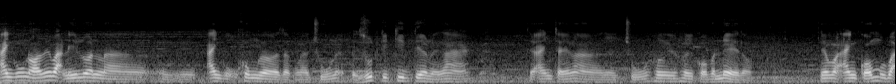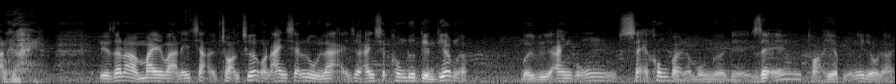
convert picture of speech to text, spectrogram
Anh cũng nói với bạn ấy luôn là ừ, anh cũng không ngờ rằng là chú lại phải rút cái kim tiêm này ra ấy. Thì anh thấy là chú hơi hơi có vấn đề rồi. Nhưng mà anh có một bạn gái thì rất là may bạn ấy chọn, chọn trước còn anh sẽ lùi lại chứ anh sẽ không đưa tiền tiếp nữa. Bởi vì anh cũng sẽ không phải là một người để dễ thỏa hiệp những cái điều đấy.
